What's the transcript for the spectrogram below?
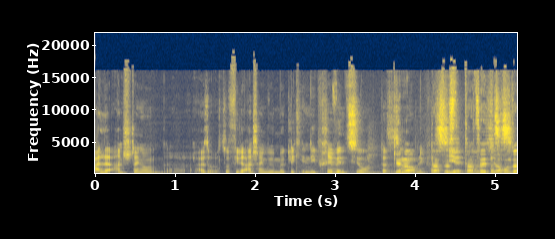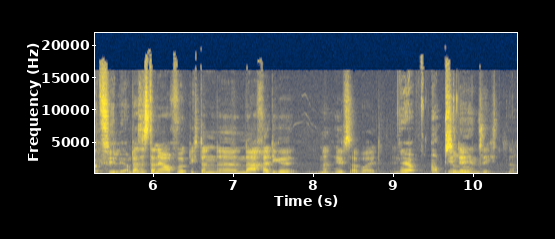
alle Anstrengungen, äh, also so viele Anstrengungen wie möglich in die Prävention, dass genau, es überhaupt nicht passiert. Das ist tatsächlich das auch ist, unser Ziel, ja. Und das ist dann ja auch wirklich dann äh, nachhaltige ne, Hilfsarbeit in, ja, in der Hinsicht. Ne?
